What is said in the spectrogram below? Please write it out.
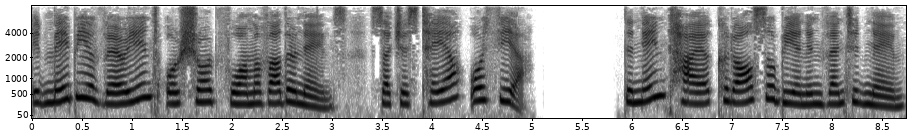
It may be a variant or short form of other names, such as Taya or Thea. The name Teyah could also be an invented name,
